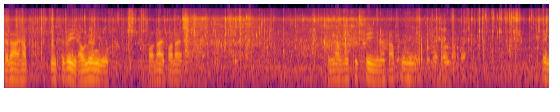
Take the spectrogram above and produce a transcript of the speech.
จะได้ครับลูกที่สี่เอาเรื่องอยู่ พอได้พอได้สำหรับลูกที่สี่นะครับนี่เป็น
